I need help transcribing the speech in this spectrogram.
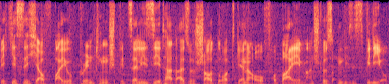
welches sich auf Bioprinting spezialisiert hat. Also schaut dort gerne auch vorbei im Anschluss an dieses Video.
